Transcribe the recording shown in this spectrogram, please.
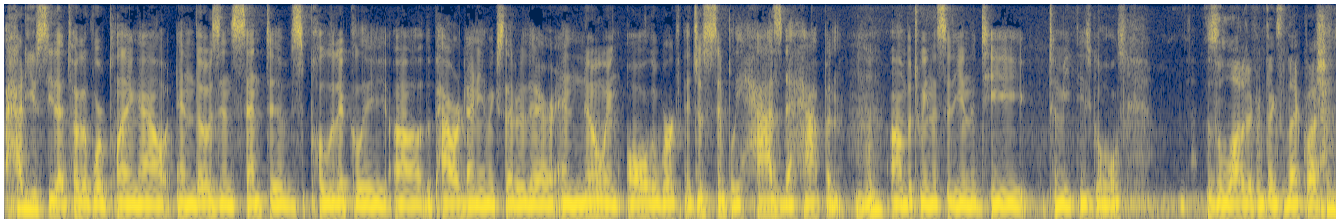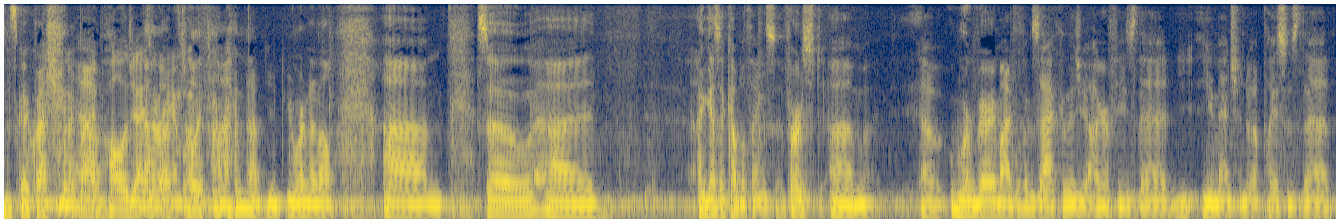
How do you see that tug of war playing out and those incentives politically, uh, the power dynamics that are there, and knowing all the work that just simply has to happen mm-hmm. um, between the city and the T to meet these goals? There's a lot of different things in that question. It's a good question. I, um, apologize no, for no, rambling. Totally fine. No, you, you, weren't at all. Um, so, uh, I guess a couple things. First, um, uh, we're very mindful of exactly the geographies that you mentioned about places that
